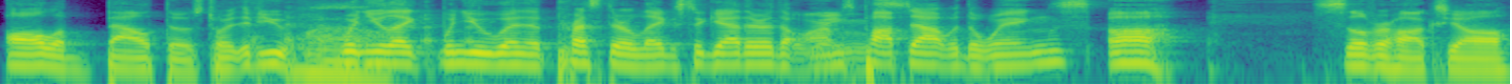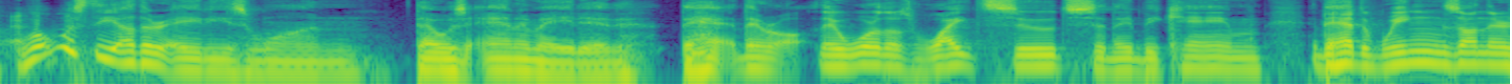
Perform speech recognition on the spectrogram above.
all about those toys. If you when you like when you when it press their legs together, the, arms wings. popped out with the wings. Oh, Silverhawks, y'all. What was the other '80s one that was animated? They had they were they wore those white suits and they became they had the wings on their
